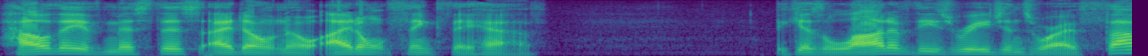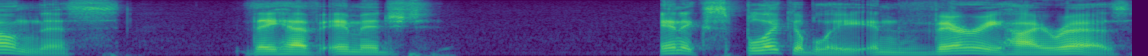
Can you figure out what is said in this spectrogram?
How they have missed this, I don't know. I don't think they have. Because a lot of these regions where I've found this, they have imaged inexplicably in very high res.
